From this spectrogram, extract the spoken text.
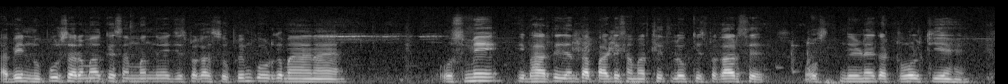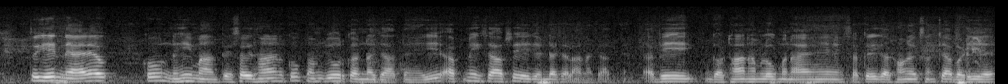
अभी नुपुर शर्मा के संबंध में जिस प्रकार सुप्रीम कोर्ट का बयान आया, उसमें ये भारतीय जनता पार्टी समर्थित लोग किस प्रकार से उस निर्णय का ट्रोल किए हैं तो ये न्यायालय को नहीं मानते, संविधान को कमज़ोर करना चाहते हैं। ये अपने हिसाब से एजेंडा चलाना चाहते हैं। अभी गौठान हम लोग बनाए हैं, सक्रिय गौठानों की संख्या बढ़ी है।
